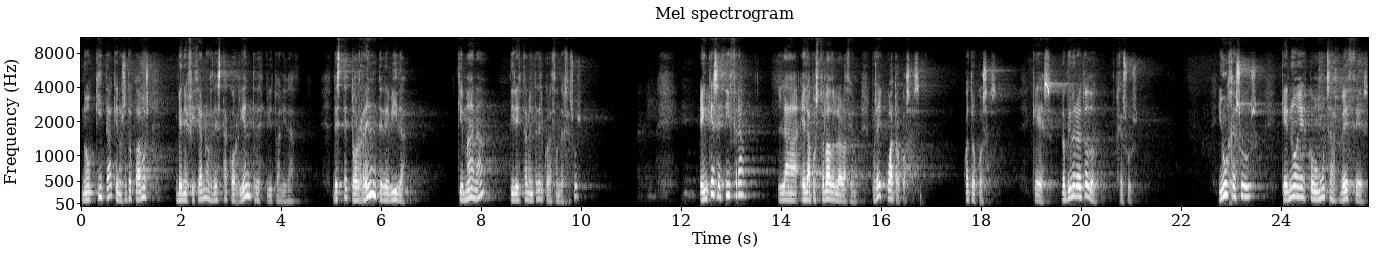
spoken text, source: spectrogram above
no quita que nosotros podamos beneficiarnos de esta corriente de espiritualidad, de este torrente de vida que emana directamente del corazón de Jesús. ¿En qué se cifra el apostolado de la oración? Pues hay cuatro cosas. Cuatro cosas. ¿Qué es? Lo primero de todo, Jesús. Y un Jesús que no es como muchas veces,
